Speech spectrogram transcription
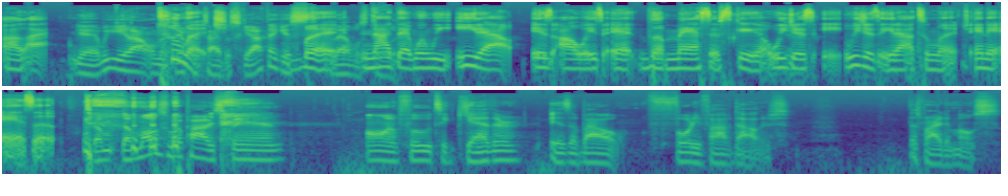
a lot Yeah, we eat out on a Too different much. type of scale. I think it's but levels. not that when we eat out is always at the massive scale we just eat, we just eat out too much and it adds up the, the most we'll probably spend on food together is about forty five dollars. That's probably the most.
